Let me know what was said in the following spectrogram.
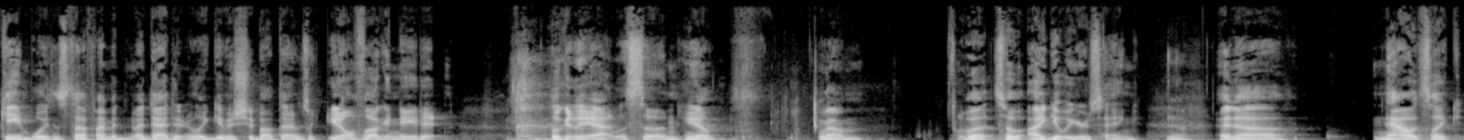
Game Boys and stuff. I my dad didn't really give a shit about that. I was like, you don't fucking need it. Look at the atlas, son. You know. Um, but so I get what you're saying. Yeah. And uh, now it's like,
